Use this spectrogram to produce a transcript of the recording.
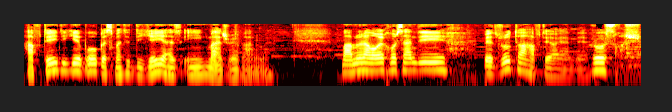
هفته دیگه و قسمت دیگه از این مجموعه برنامه. ممنونم آقای خورسندی. بدرود تا هفته آینده. روز خوش.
